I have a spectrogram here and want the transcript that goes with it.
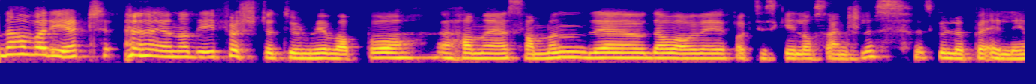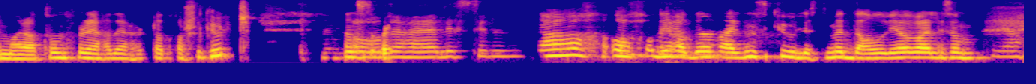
Det har variert. En av de første turene vi var på, han og jeg sammen, det, da var vi faktisk i Los Angeles. Vi skulle løpe LA maraton, for det hadde jeg hørt at var så kult. Så, det har jeg lyst til. Ja, og de hadde verdens kuleste medalje. og liksom ja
